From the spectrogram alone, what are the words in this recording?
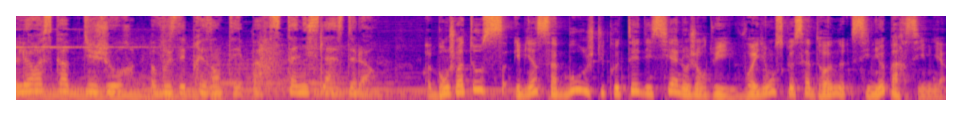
L'horoscope du jour vous est présenté par Stanislas Delorme. Bonjour à tous, eh bien ça bouge du côté des ciels aujourd'hui. Voyons ce que ça donne signe par signe.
